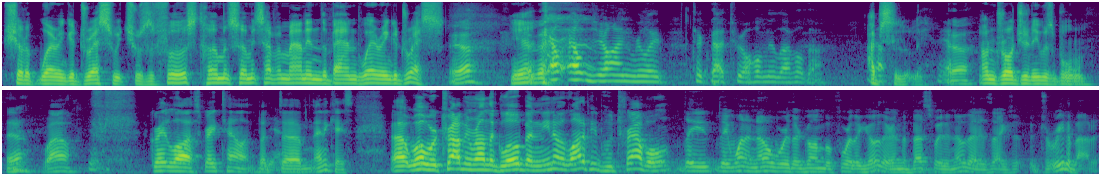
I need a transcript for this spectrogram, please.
showed up wearing a dress, which was the first Herman's Hermits have a man in the band wearing a dress. Yeah. Yeah, Elton John really took that to a whole new level, though. absolutely. Yeah. Androgyny was born. Yeah. Wow. Great loss, great talent. But um, in any case, uh, well, we're traveling around the globe, and you know, a lot of people who travel, they, they want to know where they're going before they go there, and the best way to know that is actually to read about it.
